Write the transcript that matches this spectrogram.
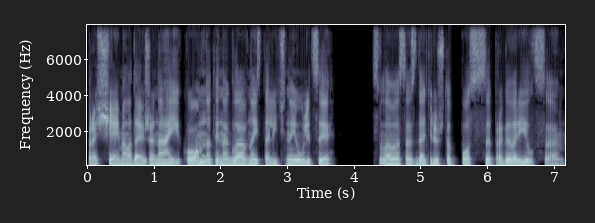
Прощай молодая жена и комнаты на главной столичной улице. Слава создателю, что Поссе проговорился.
